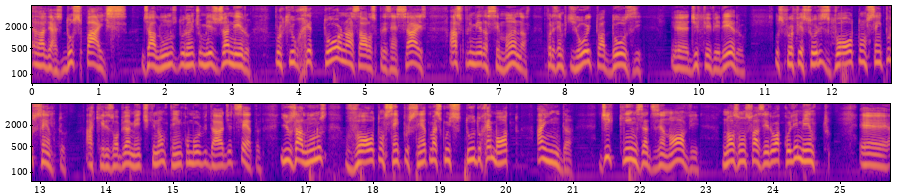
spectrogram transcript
aliás, dos pais de alunos durante o mês de janeiro, porque o retorno às aulas presenciais, as primeiras semanas, por exemplo, de 8 a 12 é, de fevereiro, os professores voltam 100% aqueles, obviamente, que não têm comorbidade, etc. E os alunos voltam 100%, mas com estudo remoto ainda. De 15 a 19, nós vamos fazer o acolhimento. É,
